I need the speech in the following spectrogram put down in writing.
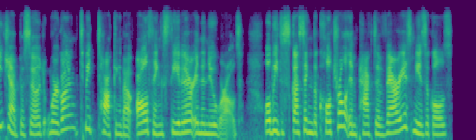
Each episode, we're going to be talking about all things theater in the New World. We'll be discussing the cultural impact of various musicals,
